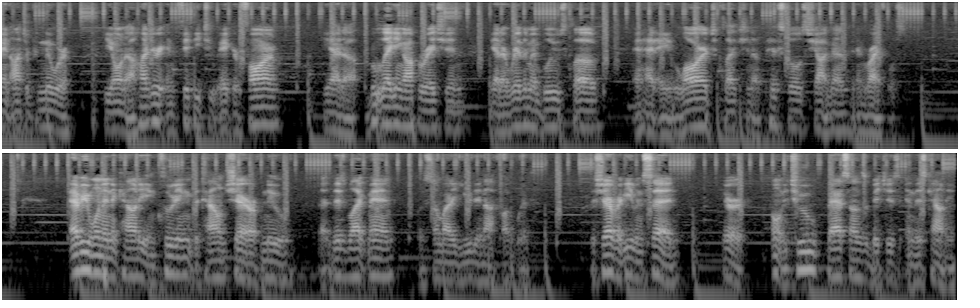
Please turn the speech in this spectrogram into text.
and entrepreneur. He owned a 152 acre farm he had a bootlegging operation, he had a rhythm and blues club, and had a large collection of pistols, shotguns, and rifles. Everyone in the county, including the town sheriff, knew that this black man was somebody you did not fuck with. The sheriff had even said, there are only two bad sons of bitches in this county.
